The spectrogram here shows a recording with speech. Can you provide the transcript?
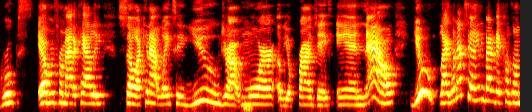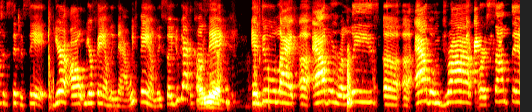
groups ever from out of Cali. So I cannot wait till you drop more of your projects. And now you like when I tell anybody that comes on to the and Sit, you're all your family now. We family. So you got to come oh, yeah. back and do like a album release, a, a album drop, or something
